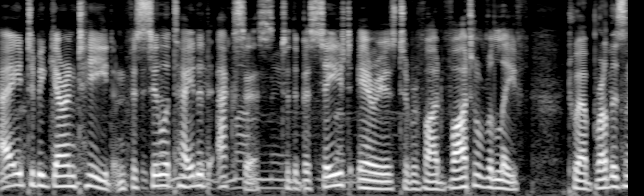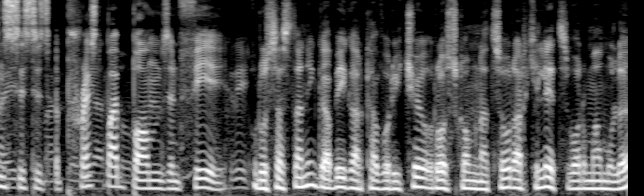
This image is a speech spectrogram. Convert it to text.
aid to be guaranteed and facilitated access to the besieged areas to provide vital relief to our brothers and sisters oppressed by bombs and fear։ Ռուսաստանի գաբի ղարքավորիչը Ռոսկոմնացոր արքելեց, որ մամուլը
